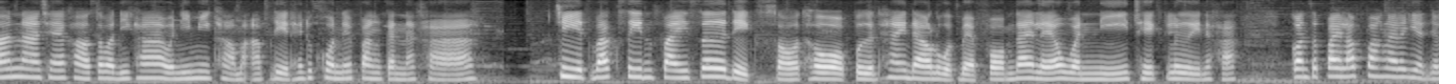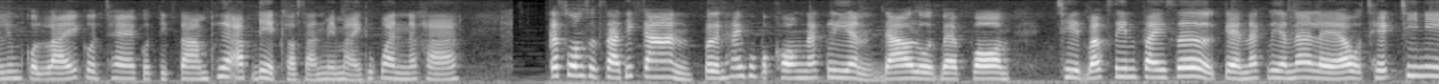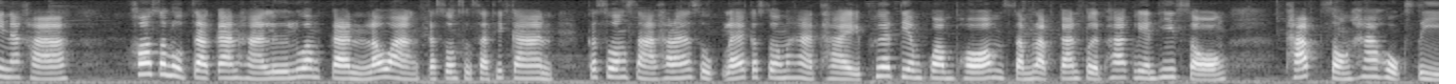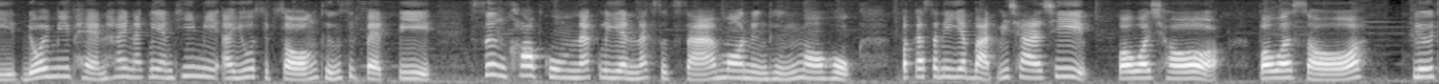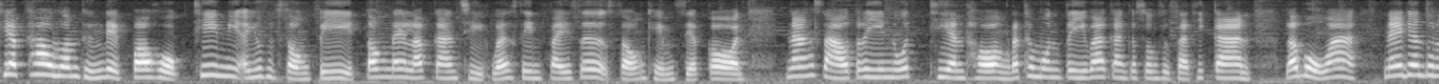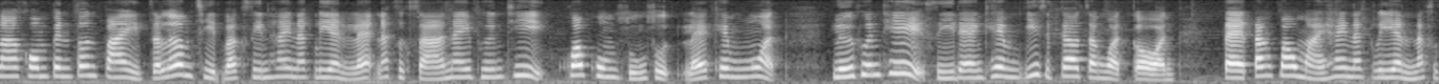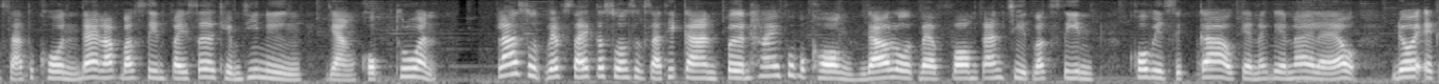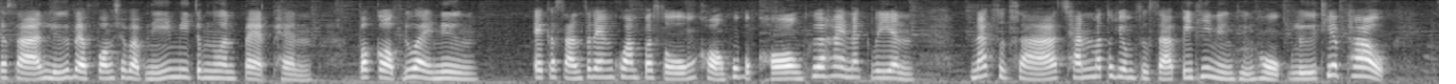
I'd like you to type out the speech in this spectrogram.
บ้านนาแชร์ข่าวสวัสดีค่ะ วันนี้มีข่าวมาอัปเดตให้ทุกคนได้ฟังกันนะคะ ฉีดวัคซีนไฟเซอร์เด็กสอทอเปิดให้ดาวน์โหลดแบบฟอร์มได้แล้ววันนี้เช็คเลยนะคะ ก่อนจะไปรับฟังรายละเอียดอย่าลืมกดไลค์ กดแชร์ กดติดตามเพื่ออัปเดตข่าวสารใหม่ๆ ทุกวันนะคะ กระทรวงศึกษาธิการเปิดให้ผู้ปกครองนักเรียน ดาวน์โหลดแบบฟอร์ม ฉีดวัคซีนไฟเซอร์ แก่นักเรียนได้แล้ว เช็คที่นี่นะคะ ข้อสรุปจากการหารือร่วมกันระหว่างกระทรวงศึกษาธิการ กระทรวงสาธารณสุข และกระทรวงมหาดไทย เพื่อเตรียมความพร้อมสำหรับการเปิดภาคเรียนที่ 2 ทับ 2564 โดยมีแผนให้นักเรียนที่มีอายุ 12 ถึง 18 ปี ซึ่งครอบคลุมนักเรียนนักศึกษาม1ถึงม6ประกาศนียบัตรวิชาชีพ ปวช ปวส หรือเทียบเท่ารวมถึงเด็กป .6 ที่มีอายุ 12 ปี ต้องได้รับการฉีดวัคซีนไฟเซอร์ 2 เข็มเสียก่อน นางสาวตรีนุชเทียนทอง รัฐมนตรีว่าการกระทรวงศึกษาธิการ ระบุว่าในเดือนตุลาคมเป็นต้นไป จะเริ่มฉีดวัคซีนให้นักเรียนและนักศึกษาในพื้นที่ควบคุมสูงสุดและเข้มงวด หรือพื้นที่สีแดงเข้ม 29 จังหวัดก่อน แต่ตั้งเป้าหมายให้นักเรียนนักศึกษาทุกคนได้รับวัคซีนไฟเซอร์เข็มที่ 1 อย่างครบถ้วน ล่าสุดเว็บไซต์กระทรวงศึกษาธิการเปิดให้ผู้ปกครอง ดาวน์โหลดแบบฟอร์มการฉีดวัคซีนโควิด -19 แก่นักเรียนได้แล้ว โดยเอกสารหรือแบบฟอร์มฉบับนี้มีจำนวน 8 แผ่น ประกอบด้วย 1. เอกสารแสดงความประสงค์ของผู้ปกครองเพื่อให้นักเรียน นักศึกษาชั้นมัธยมศึกษาปีที่1ถึง6หรือเทียบเท่า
